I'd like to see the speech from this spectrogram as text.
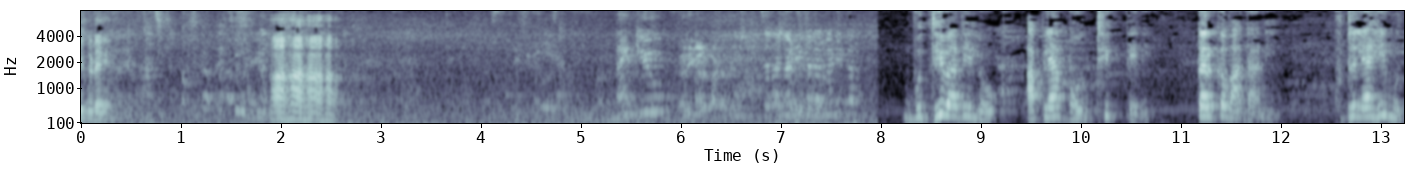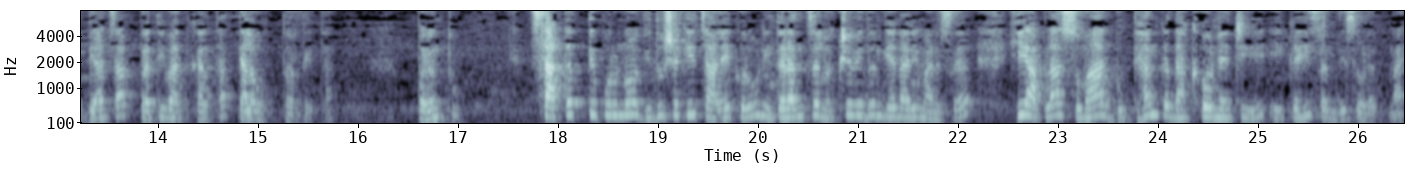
इकडे हां हां हां हां. बुद्धिवादी लोक आपल्या बौद्धिकतेने तर्कवादाने कुठल्याही मुद्द्याचा प्रतिवाद करतात त्याला उत्तर देतात. परंतु सातत्यपूर्ण विदूषकी चाळे करून इतरांचं लक्ष वेधून घेणारी माणसं ही आपला सुमार बुद्ध्यांक दाखवण्याची एकही संधी सोडत नाही.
